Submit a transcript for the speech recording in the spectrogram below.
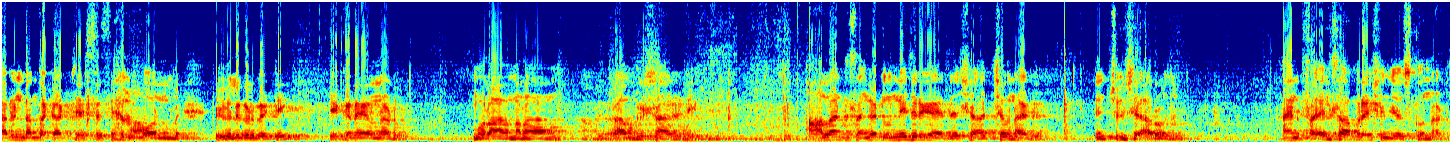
కరెంట్ అంతా కట్ చేస్తే సెల్ ఫోన్ వెలుగులు పెట్టి ఇక్కడే ఉన్నాడు మూల మన రామకృష్ణారెడ్డి. అలాంటి సంఘటనలు అన్నీ జరిగాయి దశ అచ్చెన్నాయుడు. నేను చూసి ఆ రోజు. ఆయన ఫైల్స్ ఆపరేషన్ చేసుకున్నాడు.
